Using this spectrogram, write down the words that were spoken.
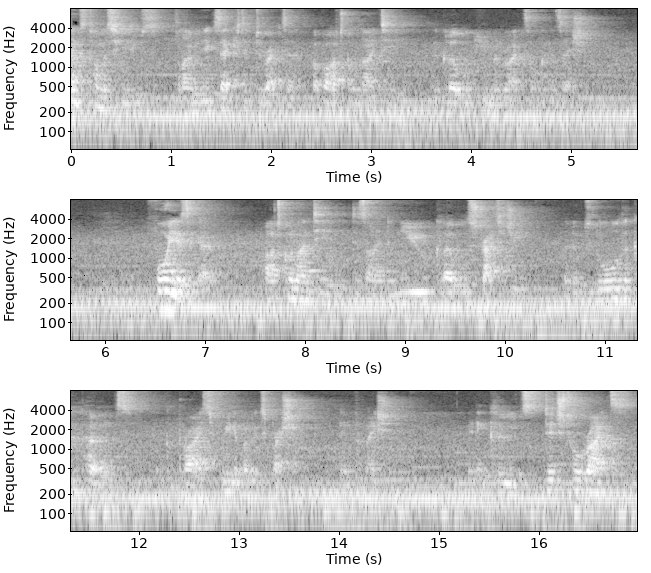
name is Thomas Hughes and I'm the Executive Director of Article 19, the Global Human Rights Organization. Four years ago, Article 19 designed a new global strategy that looks at all the components that comprise freedom of expression and information. It includes digital rights,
